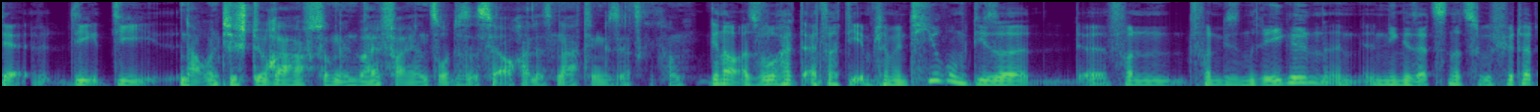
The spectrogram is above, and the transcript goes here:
der, die, die, Na, und die Störerhaftung in Wi-Fi und so, das ist ja auch alles nach dem Gesetz gekommen. genau, also wo halt einfach die Implementierung dieser, äh, von, von diesen Regeln in, in den Gesetzen dazu geführt hat,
